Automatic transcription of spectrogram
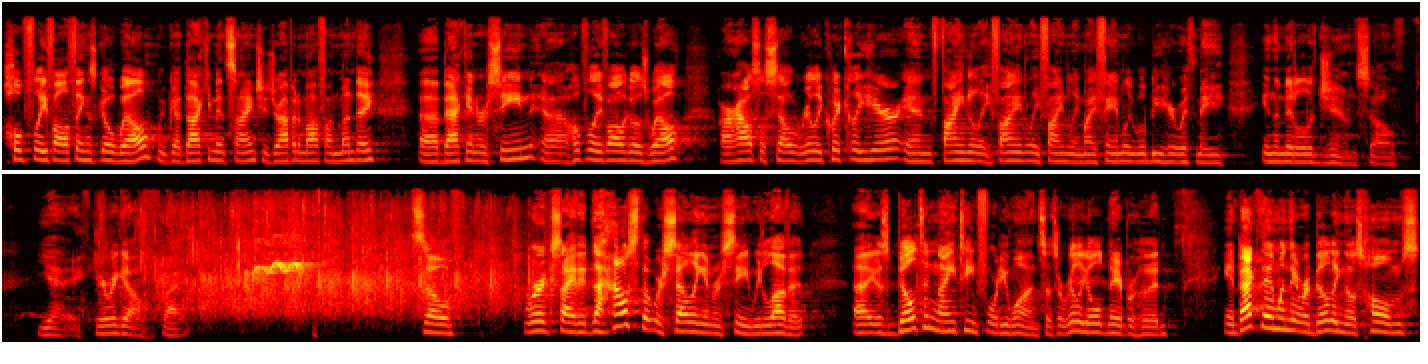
hopefully, if all things go well, we've got documents signed. She's dropping them off on Monday uh, back in Racine. Uh, hopefully, if all goes well, our house will sell really quickly here. And finally, finally, finally, my family will be here with me in the middle of June. So, yay. Here we go. Right. So, we're excited. The house that we're selling in Racine, we love it. Uh, it was built in 1941, so it's a really old neighborhood. And back then, when they were building those homes,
